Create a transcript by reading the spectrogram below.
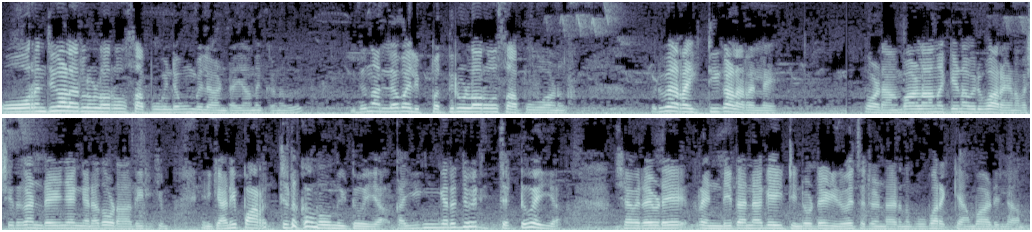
ഓറഞ്ച് കളറിലുള്ള റോസാപ്പൂവിന്റെ മുമ്പിലാണ് ഞാൻ നിൽക്കുന്നത് ഇത് നല്ല വലിപ്പത്തിലുള്ള റോസാപ്പൂവാണ്. ഒരു വെറൈറ്റി കളറല്ലേ തൊടാൻ പാടാന്നൊക്കെയാണ് അവർ പറയണത്. പക്ഷെ ഇത് കണ്ടു കഴിഞ്ഞാൽ എങ്ങനെ തൊടാതിരിക്കും? എനിക്കാണെങ്കിൽ പറിച്ചെടുക്കാൻ തോന്നിയിട്ട് വയ്യ. കൈ ഇങ്ങനെ ചൊരിച്ചിട്ട് വയ്യ. പക്ഷെ അവരവിടെ ഫ്രണ്ടിൽ തന്നെ ഗേറ്റിന്റെ തൊട്ട് എഴുതി വെച്ചിട്ടുണ്ടായിരുന്നു. പൂ പറിക്കാൻ പാടില്ല എന്ന്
